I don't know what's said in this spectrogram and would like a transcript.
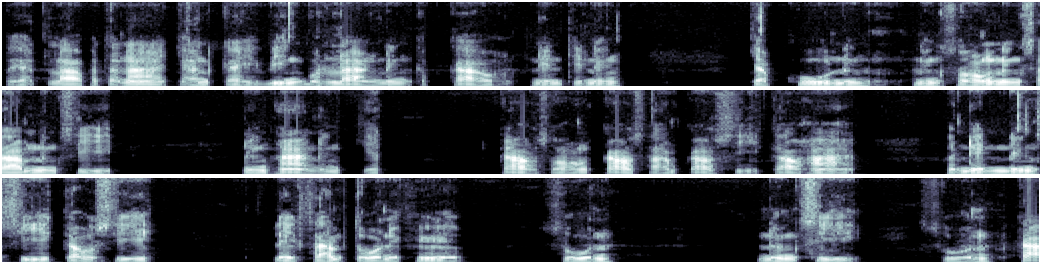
แปดลาพัฒนาอาจารย์ไก่วิ่งบนล่างหนึ่งกับเก้าเน้นที่หนึ่งจับคู่หนึ่งหนึ่งสองหนึ่งสามหนึ่งสี่หนึ่งห้าหนึ่งเจ็ดเก้าสองเก้าสามเก้าสี่เก้าห้าเพื่อเน้นหนึ่งสี่เก้าสี่เลขสามตัวนี่คือศูนย์หนึ่งสี่ศูนย์เก้า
